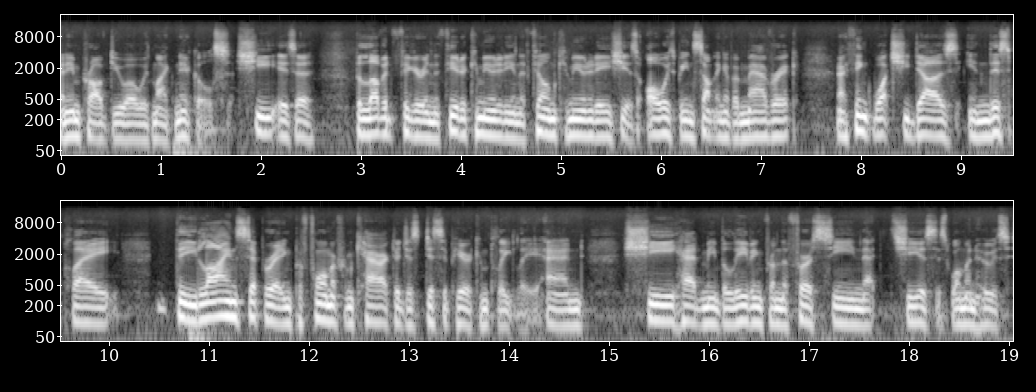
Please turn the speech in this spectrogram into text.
an improv duo with Mike Nichols. She is a beloved figure in the theater community, in the film community. She has always been something of a maverick. And I think what she does in this play, the lines separating performer from character just disappear completely. And she had me believing from the first scene that she is this woman who's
